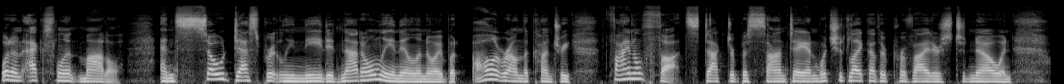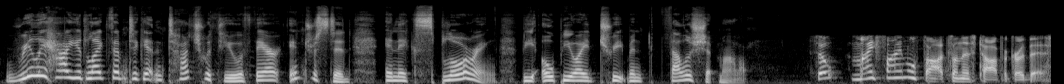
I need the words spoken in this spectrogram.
What an excellent model, and so desperately needed, not only in Illinois, but all around the country. Final thoughts, Dr. Besante, and what you'd like other providers to know, and really how you'd like them to get in touch with you if they're interested in exploring the opioid treatment fellowship model. So, my final thoughts on this topic are this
